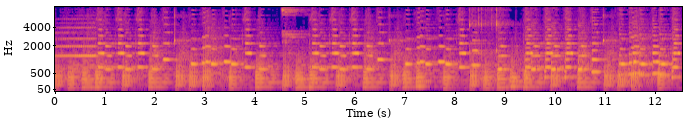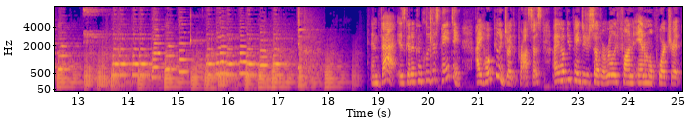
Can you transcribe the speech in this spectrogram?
And that is going to conclude this painting. I hope you enjoyed the process. I hope you painted yourself a really fun animal portrait,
